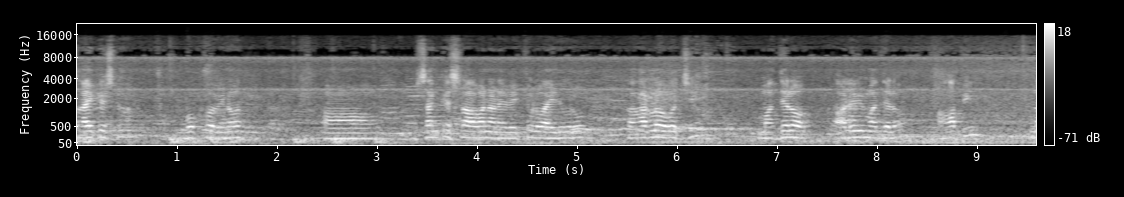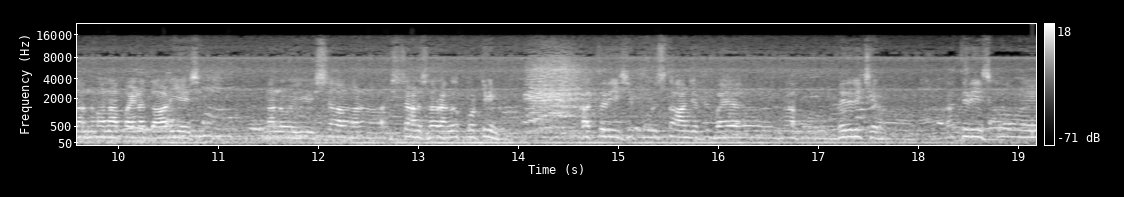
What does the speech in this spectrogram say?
సాయికృష్ణ బొప్ప వినోద్ ఆ, అనే వ్యక్తులు ఐదుగురు కారులో వచ్చి మధ్యలో అడవి మధ్యలో ఆపి నన్ను నా పైన దాడి చేసి నన్ను ఇష్ట ఇష్టానుసారంగా కొట్టిండు కత్తి తీసి పూడుస్తా అని చెప్పి భయ నాకు బెదిరించారు. కత్తి తీసుకుని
